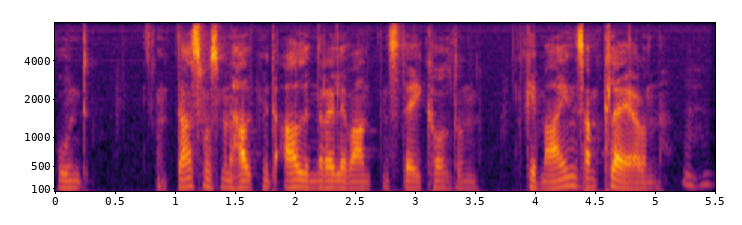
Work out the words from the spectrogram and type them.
Und, und das muss man halt mit allen relevanten Stakeholdern gemeinsam klären. Mhm.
